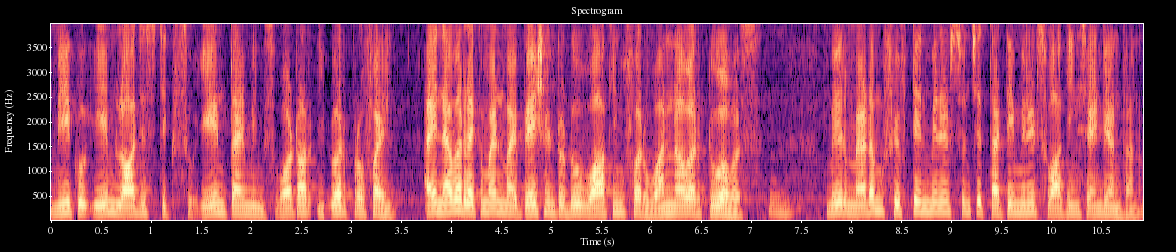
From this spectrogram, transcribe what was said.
మీకు ఏం లాజిస్టిక్స్ ఏం timings what are your profile I never recommend my patient to do walking for one hour two hours మీరు మేడం ఫిఫ్టీన్ మినిట్స్ నుంచి థర్టీ మినిట్స్ వాకింగ్ చేయండి అంటాను.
